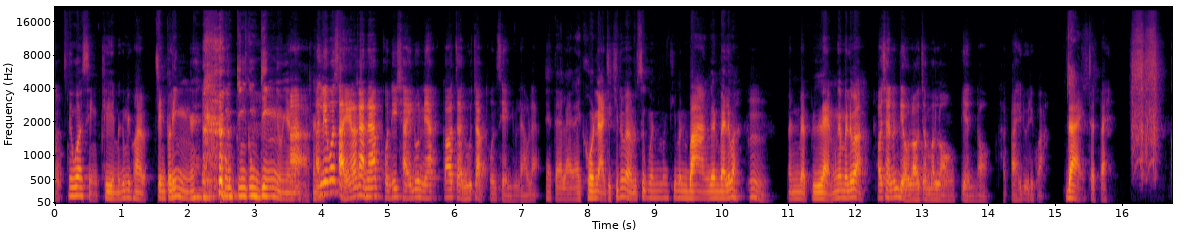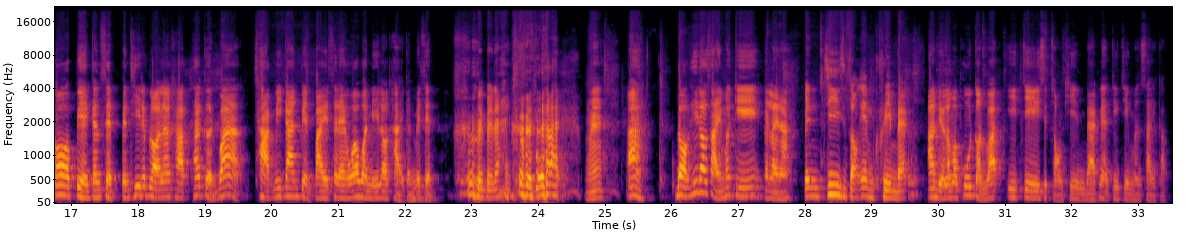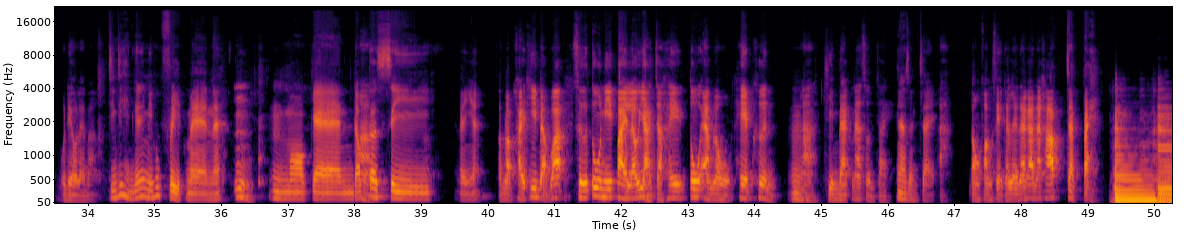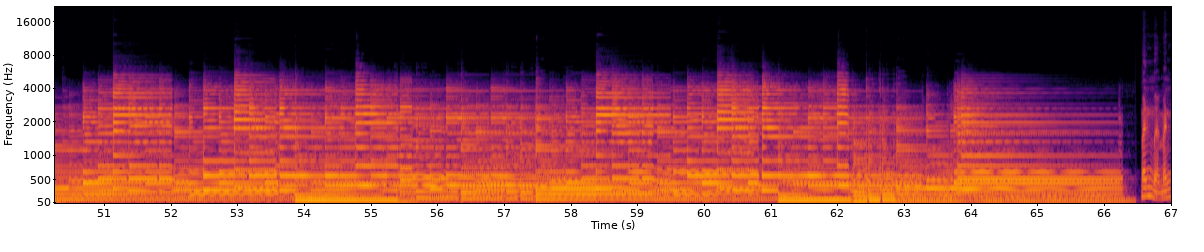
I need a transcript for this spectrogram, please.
เป็นไงบ้างเรียกว่าเสียงคลีนมันก็มีความแบบเจงกลิ้งกุ้งกิ้งกุ้งกิ้งอย่างเงี้ยอ่านะอะเรียกว่าใส่กันแล้วกันนะคนที่ใช้รุ่นเนี้ยก็จะรู้จักโทนเสียงอยู่แล้วแหละแต่แต่หลายๆคนอาจจะคิดว่าแบบรู้สึกมันบางทีมันบางเกินไปหรือเปล่าอืมมันแบบแหลมเกินไปหรือเปล่าเพราะฉะนั้นเดี๋ยวเราจะมาลองเปลี่ยนดอกถัดไปให้ดูดีกว่า ได้จัดไป ก็เปลี่ยนกันเสร็จเป็นที่เรียบร้อยแล้วครับ ถ้าเกิดว่าฉากมีการเปลี่ยนไปแสดงว่าวันนี้เราถ่ายกันไม่เสร็จ เป็นไปได้ เป็นไปได้มา อะดอกที่เราใส่เมื่อกี้เป็นอะไรนะ เป็น G12M Cream Back อะเดี๋ยวเรามาพูดก่อนว่า EG 12 Keen Back เนี่ยจริง ๆ มันใส่กับโมเดลอะไรบ้าง จริงที่เห็นก็จะมีพวก Friedman นะอืมมอร์แกนด็อกเตอร์ซีอะไรเงี้ยสำหรับใครที่แบบว่าซื้อตู้นี้ไปแล้วอยากจะให้ตู้แอมเราเทพขึ้นอืมอะ Keen Back น่าสนใจ น่าสนใจอะลองฟังเสียงกันเลยนะกันนะครับ จัดไป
